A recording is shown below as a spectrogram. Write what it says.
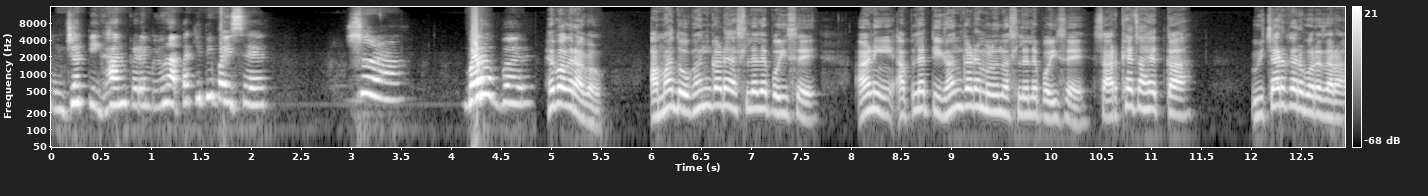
तुमच्या तिघांकडे मिळून आता किती पैसे आहेत? सोळा. बरोबर. हे बघ राघव आम्हा दोघांकडे असलेले पैसे आणि आपल्या तिघांकडे मिळून असलेले पैसे सारखेच आहेत का? विचार कर बरं जरा.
